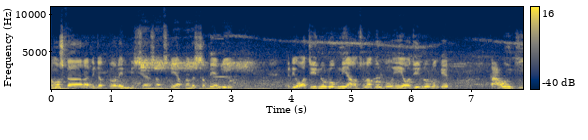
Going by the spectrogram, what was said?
নমস্কার, আমি ডক্টর এম বিশ্বাস। আজকে আপনাদের সাথে আমি একটি অজীর্ণ রোগ নিয়ে আলোচনা করব। এই অজীর্ণ রোগের কারণ কি?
